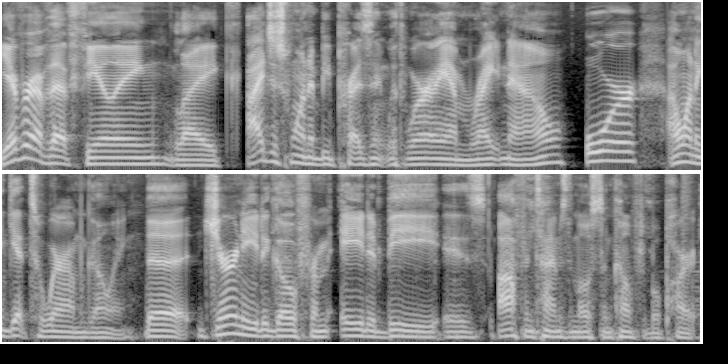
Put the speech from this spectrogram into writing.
You ever have that feeling like I just want to be present with where I am right now, or I want to get to where I'm going? The journey to go from A to B is oftentimes the most uncomfortable part.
